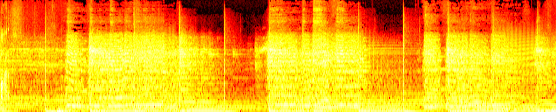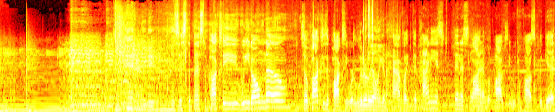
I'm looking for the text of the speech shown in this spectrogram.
bottom. Is this the best epoxy? We don't know. So epoxy's epoxy. We're literally only gonna have like the tiniest, thinnest line of epoxy we can possibly get.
